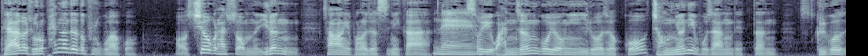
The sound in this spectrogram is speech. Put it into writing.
대학을 졸업했는데도 불구하고 어, 취업을 할 수 없는 이런 상황이 벌어졌으니까 네. 소위 완전 고용이 이루어졌고 정년이 보장됐던 그리고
